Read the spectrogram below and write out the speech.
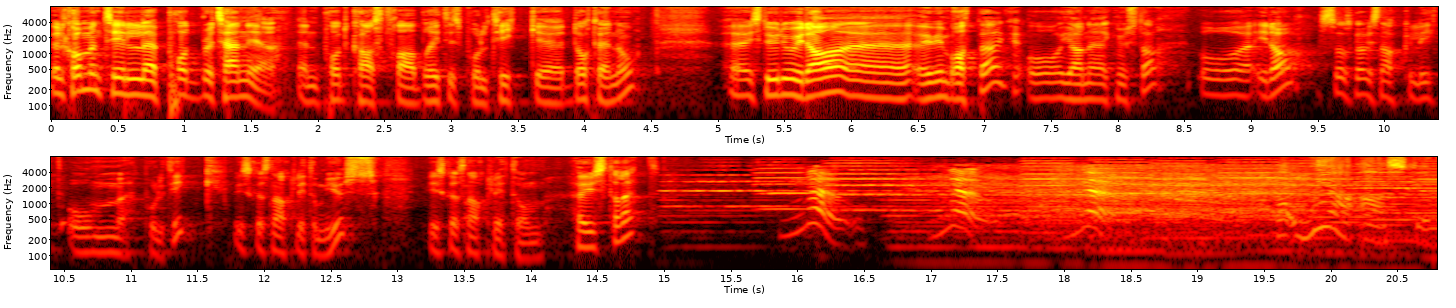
Velkommen til Pod Britannia, en podkast fra britiskpolitikk.no. I studio i dag Øyvind Brattberg og Jan Erik Mustad. Og i dag så skal vi snakke litt om politikk. Vi skal snakke litt om juss. Vi skal snakke litt om Høyesterett. No, no, no. What we are asking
